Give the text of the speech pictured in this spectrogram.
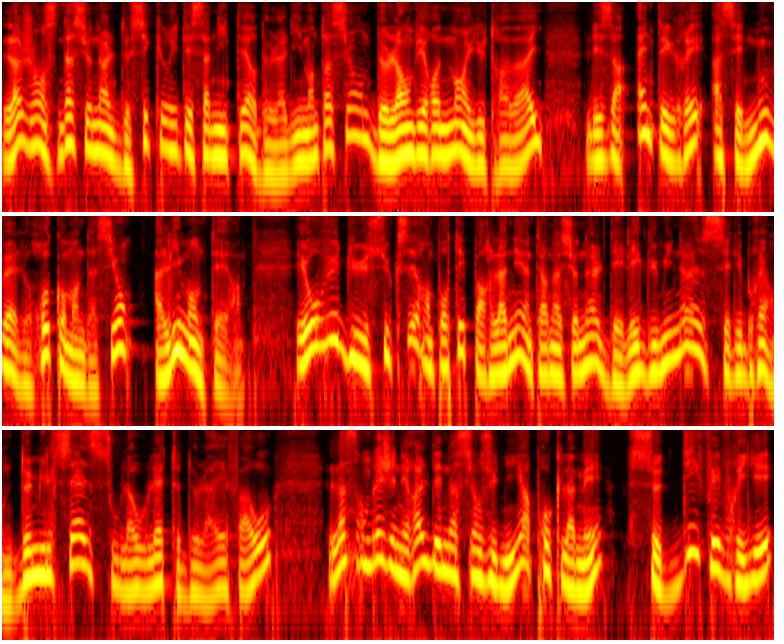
L'Agence nationale de sécurité sanitaire de l'alimentation, de l'environnement et du travail les a intégrés à ces nouvelles recommandations alimentaires. Et au vu du succès remporté par l'année internationale des légumineuses, célébrée en 2016 sous la houlette de la FAO, l'Assemblée générale des Nations unies a proclamé ce 10 février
